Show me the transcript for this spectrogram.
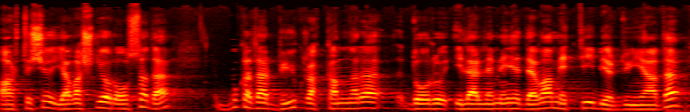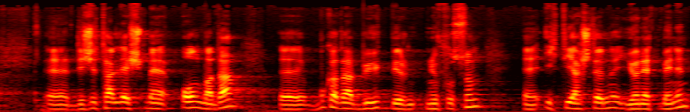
artışı yavaşlıyor olsa da bu kadar büyük rakamlara doğru ilerlemeye devam ettiği bir dünyada dijitalleşme olmadan bu kadar büyük bir nüfusun ihtiyaçlarını yönetmenin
